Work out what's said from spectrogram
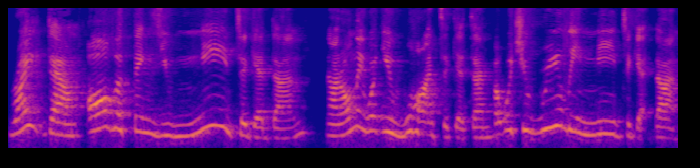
Write down all the things you need to get done, not only what you want to get done, but what you really need to get done.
